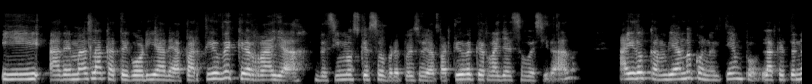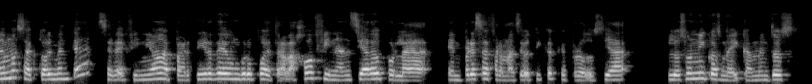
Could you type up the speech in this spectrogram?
Y además la categoría de a partir de qué raya decimos que es sobrepeso y a partir de qué raya es obesidad, ha ido cambiando con el tiempo. La que tenemos actualmente se definió a partir de un grupo de trabajo financiado por la empresa farmacéutica que producía los únicos medicamentos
